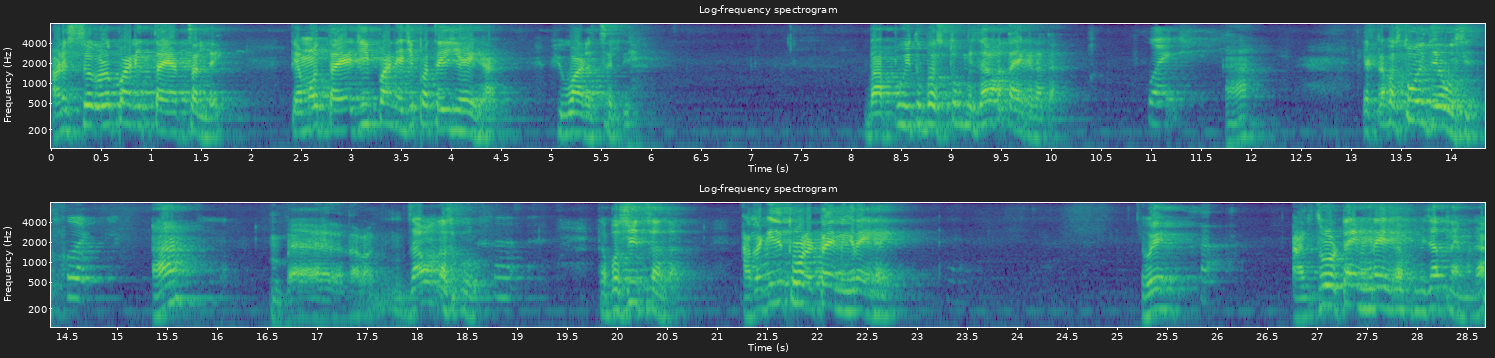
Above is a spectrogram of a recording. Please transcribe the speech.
आणि सगळं पाणी तयात चाललंय. त्यामुळं तयाची पाण्याची पातळी जी आहे का ही वाढत चालली. बापू इथं बसतो मी ताईकडे आता? होय. हा? एकटा बसतो होय ते व्यवस्थित? होय. हा? बरं आता मग जावं कसं करू? का बसू इथं जाता आता. किती थोडा टायमिंग राहिला आहे होय? आता थोडं टायमिंग राहिलं का मी जात नाही मग हा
